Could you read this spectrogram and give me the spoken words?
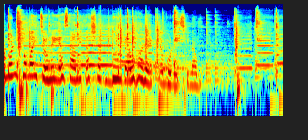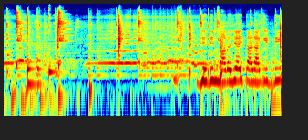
এমন সময় চলে গেছে, আমি তার সাথে দুর্ব্যবহারও একটা করেছিলাম। যেদিন মারা যায় তার আগের দিন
